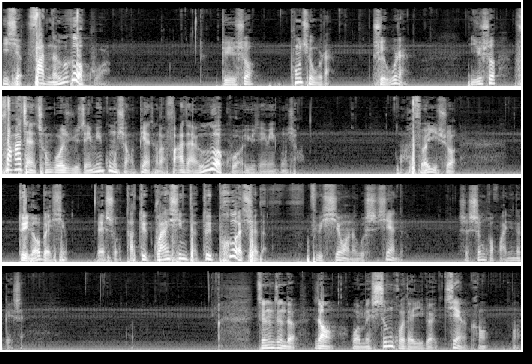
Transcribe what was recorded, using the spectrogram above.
一些发展的恶果，比如说空气污染、水污染，也就是说，发展成果与人民共享变成了发展恶果与人民共享。所以说，对老百姓来说，他最关心的、最迫切的、最希望能够实现的，是生活环境的改善，真正的让我们生活在一个健康、啊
